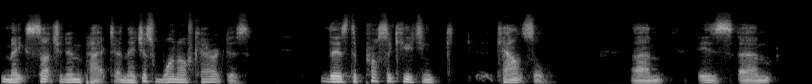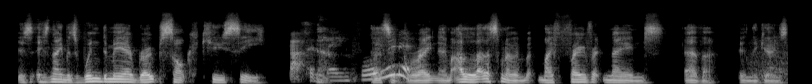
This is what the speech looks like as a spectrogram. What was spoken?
make such an impact, and they're just one-off characters. There's the prosecuting counsel. Um, is um, is his name is Windermere Ropesock QC. That's a name for That's you, a isn't it? great name. I love, that's one of my favorite names ever in the Goons.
